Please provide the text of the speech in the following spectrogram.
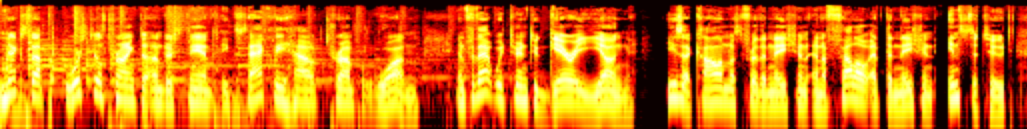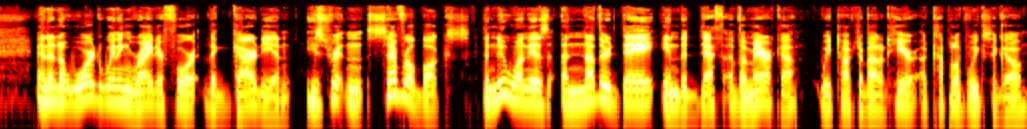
Next up, we're still trying to understand exactly how Trump won. And for that, we turn to Gary Younge. He's a columnist for The Nation and a fellow at the Nation Institute and an award winning writer for The Guardian. He's written several books. The new one is Another Day in the Death of America. We talked about it here a couple of weeks ago.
